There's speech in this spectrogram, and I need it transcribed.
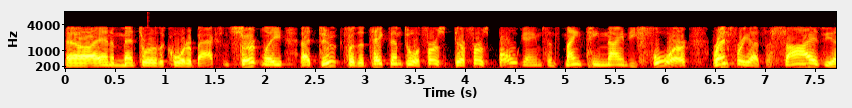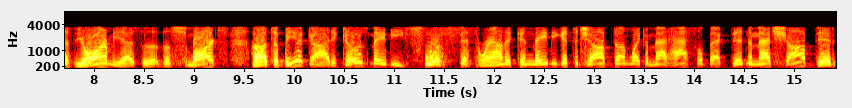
uh, and a mentor of the quarterbacks, and certainly at Duke for the take them to a first their first bowl game since 1994. Renfree has the size, he has the arm, he has the the smarts uh, to be a guy that goes maybe fourth, fifth round. It can maybe get the job done like a Matt Hasselbeck did and a Matt Schaub did,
